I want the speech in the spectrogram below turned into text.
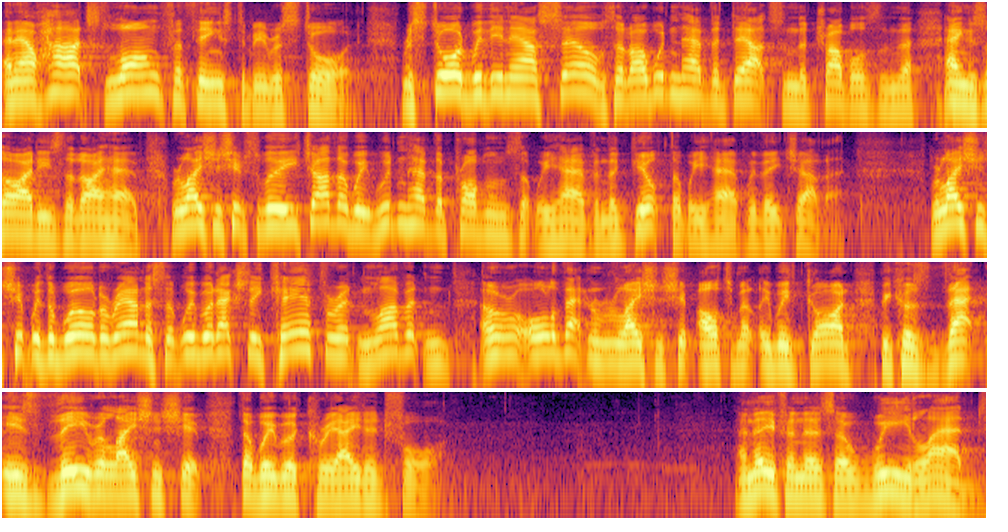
And our hearts long for things to be restored, restored within ourselves, that I wouldn't have the doubts and the troubles and the anxieties that I have. Relationships with each other, we wouldn't have the problems that we have and the guilt that we have with each other relationship with the world around us, that we would actually care for it and love it and all of that, in relationship ultimately with God, because that is the relationship that we were created for. And even as a wee lad,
